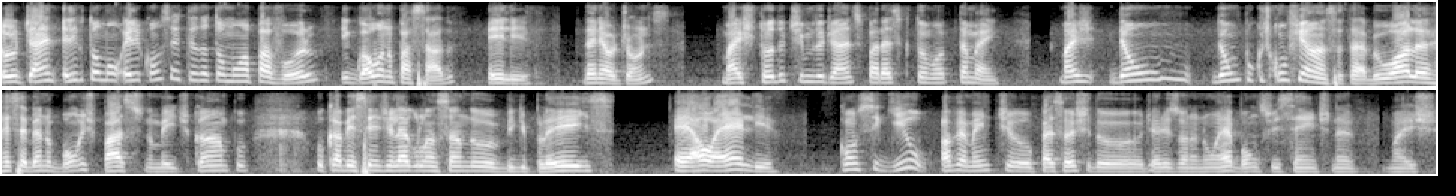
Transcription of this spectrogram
o Giant, ele tomou, ele com certeza tomou um apavoro, igual ano passado. Ele Daniel Jones, mas todo o time do Giants parece que tomou também. Mas deu um, deu um pouco de confiança, sabe? O Waller recebendo bons passes no meio de campo, o cabecinha de Lego lançando big plays. É, a OL conseguiu, obviamente o pass rush do, de Arizona não é bom o suficiente, né? Mas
